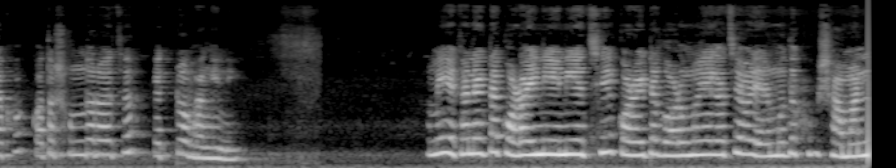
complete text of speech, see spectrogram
দেখো, কত সুন্দর হয়েছে, একটুও ভাঙিনি। আমি এখানে একটা কড়াই নিয়ে নিয়েছি, কড়াইটা গরম হয়ে গেছে আর এর মধ্যে খুব সামান্য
